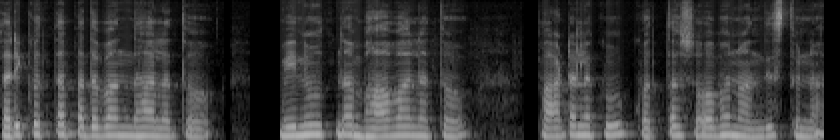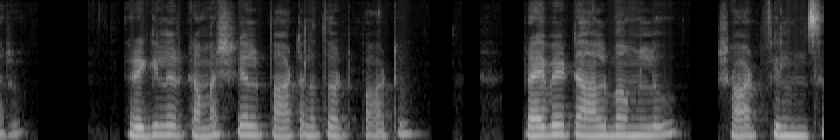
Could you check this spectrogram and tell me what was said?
సరికొత్త పదబంధాలతో వినూత్న భావాలతో పాటలకు కొత్త శోభను అందిస్తున్నారు. రెగ్యులర్ కమర్షియల్ పాటలతో పాటు ప్రైవేట్ ఆల్బమ్లు షార్ట్ ఫిల్మ్స్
